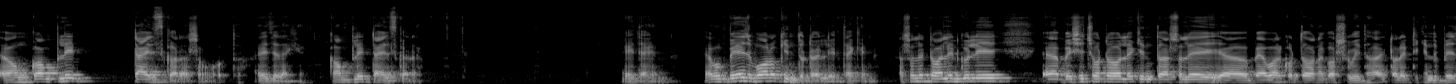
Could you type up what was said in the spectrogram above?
এবং কমপ্লিট টাইলস করা সম্ভবত। এই যে দেখেন কমপ্লিট টাইলস করা। এই দেখেন এবং বেশ বড় কিন্তু টয়লেট দেখেন। আসলে টয়লেটগুলি বেশি ছোট হলে কিন্তু আসলে ব্যবহার করতে অনেক অসুবিধা হয়। টয়লেটটি কিন্তু বেশ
